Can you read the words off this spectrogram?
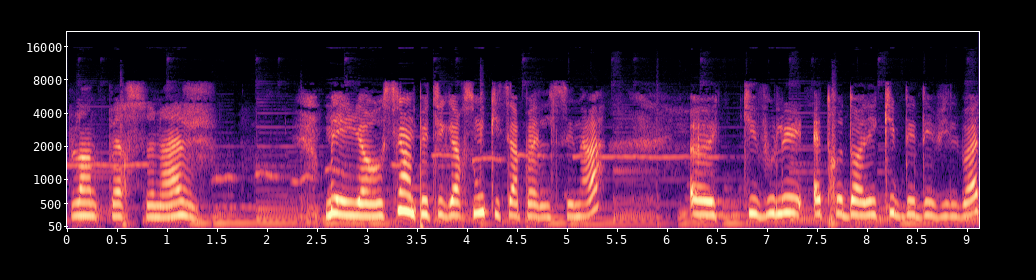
plein de personnages. Mais il y a aussi un petit garçon qui s'appelle Senna, euh, qui voulait être dans l'équipe des Devil Bats,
